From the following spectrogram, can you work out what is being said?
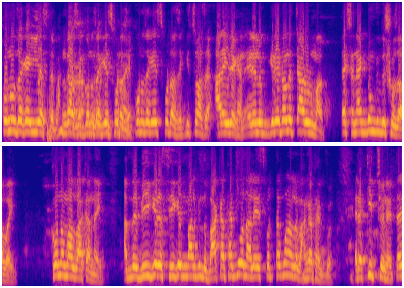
কোন জায়গায় ই আছে ভাঙ্গা আছে কোন জায়গায় স্পট আছে কোন জায়গায় স্পট আছে কিছু আছে। আর এই দেখেন এটা হলো গ্রেড হলে চারুর মাল। দেখছেন একদম কিন্তু সোজা ভাই। কোনো মাল বাঁকা নাই। আপনার বি গ্রেড সি গ্রেড মাল কিন্তু বাঁকা থাকব নাহলে স্পট থাকব নাহলে ভাঙা থাকব। এটা কিচ্ছু নেই। তাই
